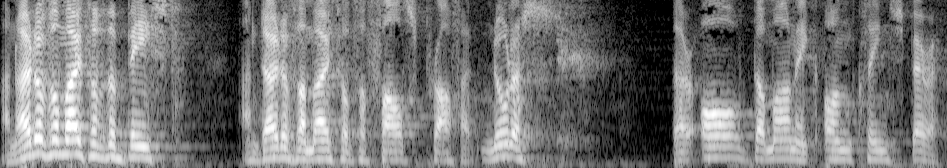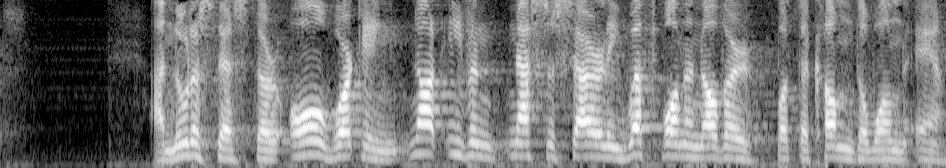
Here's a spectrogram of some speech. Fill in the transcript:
and out of the mouth of the beast, and out of the mouth of the false prophet. Notice, they're all demonic, unclean spirits. And notice this, they're all working not even necessarily with one another, but to come to one end.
